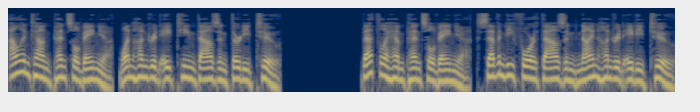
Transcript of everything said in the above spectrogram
Allentown, Pennsylvania, 118,032 Bethlehem, Pennsylvania, 74,982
